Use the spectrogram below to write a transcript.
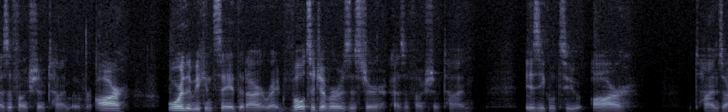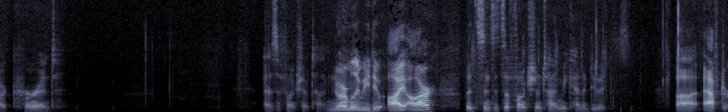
as a function of time over R, or that we can say that our right voltage of our resistor as a function of time is equal to R times our current as a function of time. Normally we do IR, but since it's a function of time, we kind of do it uh, after.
